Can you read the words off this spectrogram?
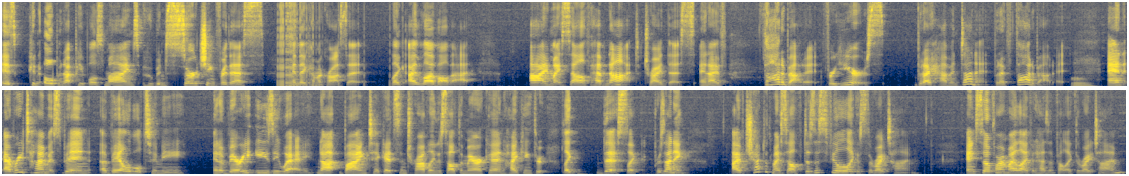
is can open up people's minds who've been searching for this and they come across it. Like i love all that. I myself have not tried this and i've thought about it for years but i haven't done it but i've thought about it. Mm. And every time it's been available to me in a very easy way not buying tickets and traveling to south america and hiking through like this like presenting i've checked with myself does this feel like it's the right time? And so far in my life it hasn't felt like the right time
